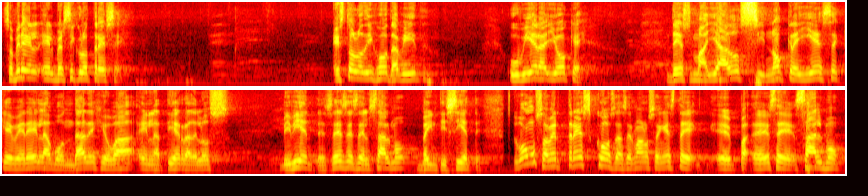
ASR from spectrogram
So, miren el versículo 13. Esto lo dijo David. Hubiera yo que desmayado si no creyese que veré la bondad de Jehová en la tierra de los vivientes. Ese es el Salmo 27. Vamos a ver tres cosas, hermanos, en este eh, ese salmo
